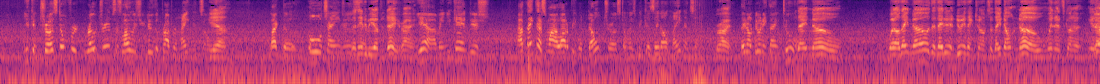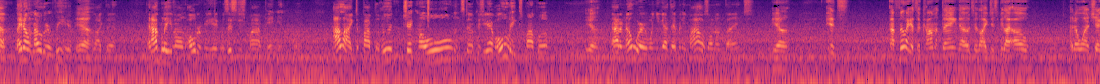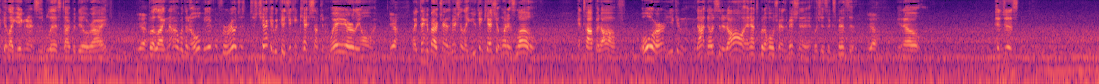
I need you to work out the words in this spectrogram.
you can trust them for road trips as long as you do the proper maintenance on them. Yeah. like the oil changes. They need to be up to date, right? Yeah, I mean, you can't just. I think that's why a lot of people don't trust them is because they don't maintenance them. Right. They don't do anything to them. They know. Well, they know that they didn't do anything to them, so they don't know when it's gonna, you know. yeah, they don't know their vehicle Yeah. like that. And I believe on older vehicles, this is just my opinion, but I like to pop the hood and check my oil and stuff because you have oil leaks pop up Yeah. out of nowhere when you got that many miles on them things. Yeah. It's. I feel like it's a common thing though to like just be like, oh, I don't want to check it, like ignorance is bliss type of deal, right? Yeah, But like, no, with an old vehicle, for real, just just check it because you can catch something way early on. yeah, Like think about a transmission leak. You can catch it when it's low and top it off. Or you can not notice it at all and have to put a whole transmission in it, which is expensive. yeah, You know, it just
